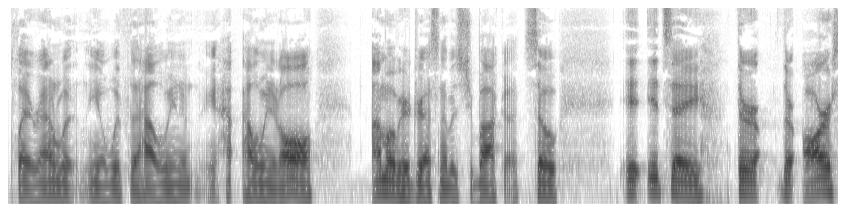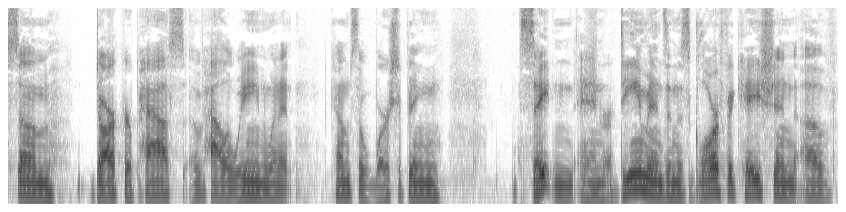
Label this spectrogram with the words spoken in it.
play around with you know with the Halloween Halloween at all. I'm over here dressing up as Chewbacca. So it, it's a there. There are some darker paths of Halloween when it comes to worshiping Satan and sure. demons and this glorification of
